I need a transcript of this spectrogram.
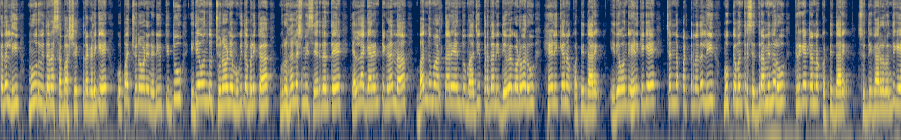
ಕರ್ನಾಟಕದಲ್ಲಿ ಮೂರು ವಿಧಾನಸಭಾ ಕ್ಷೇತ್ರಗಳಿಗೆ ಉಪಚುನಾವಣೆ ನಡೆಯುತ್ತಿದ್ದು, ಇದೇ ಒಂದು ಚುನಾವಣೆ ಮುಗಿದ ಬಳಿಕ ಗೃಹಲಕ್ಷ್ಮಿ ಸೇರಿದಂತೆ ಎಲ್ಲ ಗ್ಯಾರಂಟಿಗಳನ್ನು ಬಂದ್ ಮಾಡ್ತಾರೆ ಎಂದು ಮಾಜಿ ಪ್ರಧಾನಿ ದೇವೇಗೌಡವರು ಹೇಳಿಕೆಯನ್ನು ಕೊಟ್ಟಿದ್ದಾರೆ. ಇದೇ ಒಂದು ಹೇಳಿಕೆಗೆ ಚನ್ನಪಟ್ಟಣದಲ್ಲಿ ಮುಖ್ಯಮಂತ್ರಿ ಸಿದ್ದರಾಮಯ್ಯರು ತಿರುಗೇಟನ್ನು ಕೊಟ್ಟಿದ್ದಾರೆ. ಸುದ್ದಿಗಾರರೊಂದಿಗೆ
